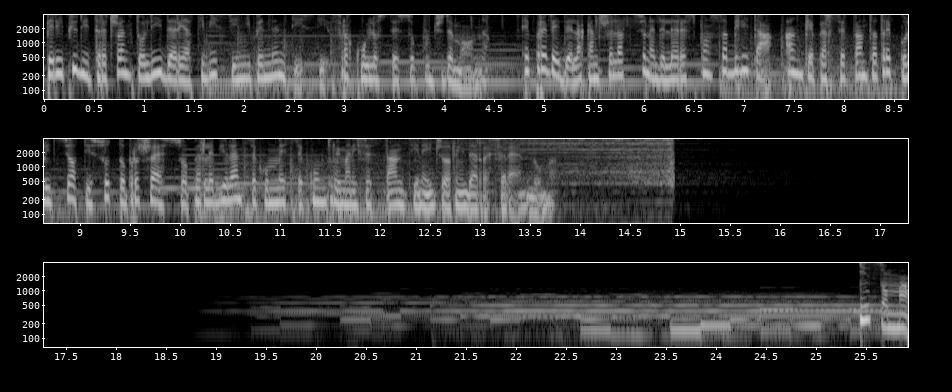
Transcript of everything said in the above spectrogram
per i più di 300 200 leader e attivisti indipendentisti, fra cui lo stesso Puigdemont, e prevede la cancellazione delle responsabilità anche per 73 poliziotti sotto processo per le violenze commesse contro i manifestanti nei giorni del referendum. Insomma,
